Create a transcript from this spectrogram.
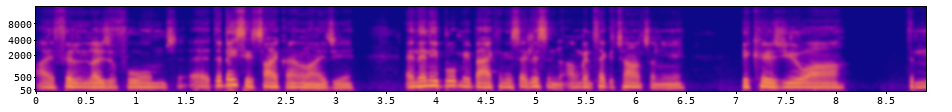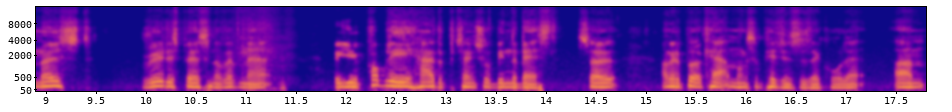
I fill in loads of forms. Uh, they basically psychoanalyze you. And then he brought me back and he said, listen, I'm going to take a chance on you because you are the most rudest person I've ever met, but you probably have the potential of being the best. So I'm going to put a cat amongst the pigeons, as they call it. Um,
